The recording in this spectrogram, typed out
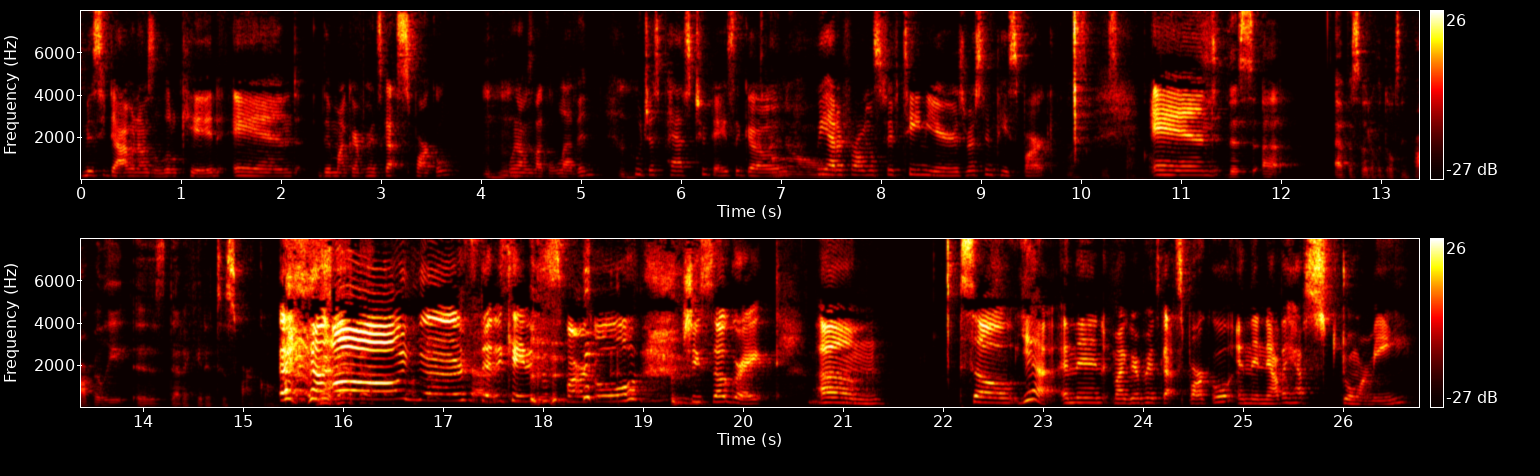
Missy died when I was a little kid, and then my grandparents got Sparkle. When I was like 11, who just passed two days ago. Mm-hmm. I know. We had her for almost 15 years. Rest in peace, Spark. Rest in peace, Sparkle. And this uh, episode of Adulting Properly is dedicated to Sparkle. oh yes, dedicated to Sparkle. She's so great. Um, so yeah, and then my grandparents got Sparkle, and then now they have Stormy.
